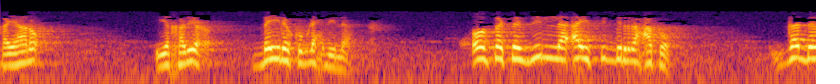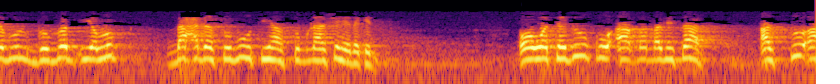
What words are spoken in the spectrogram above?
Khayaano iyo khadiico baynakum dhexdiinna. Oo fatazilla ay si birraxato. Qadamun gobod iyo lug bacda hubuutiha sugnaanshaheeda kadib oo wataduuquu aada dhadhabisaan assuu'a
